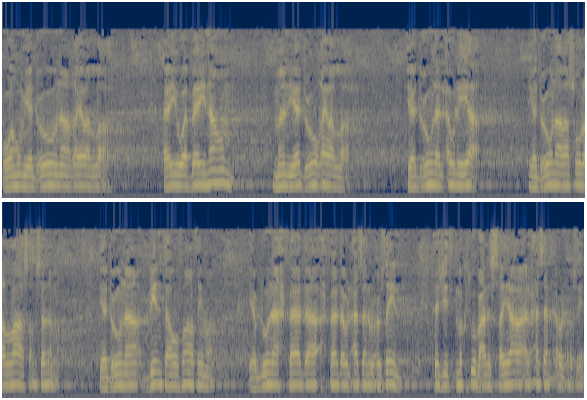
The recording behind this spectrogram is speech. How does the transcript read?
وهم يدعون غير الله. أي وبينهم من يدعو غير الله. يدعون الأولياء. يدعون رسول الله صلى الله عليه وسلم. يدعون بنته فاطمة. يبدون أحفادها أحفاده الحسن والحسين. تجد مكتوب على السيارة الحسن أو الحسين.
